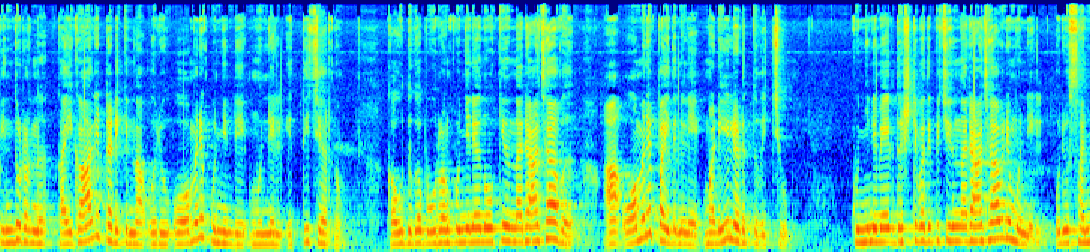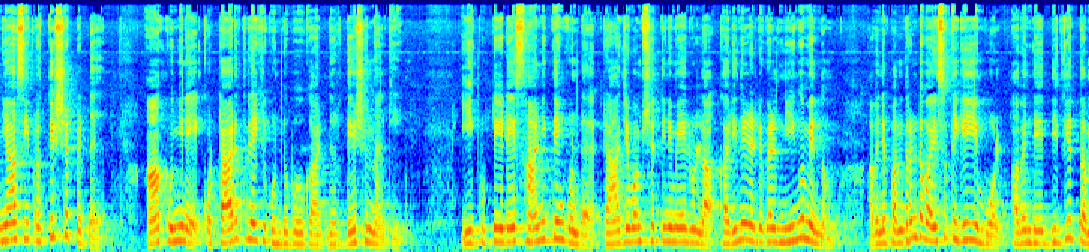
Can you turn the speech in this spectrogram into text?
പിന്തുടർന്ന് കൈകാലിട്ടടിക്കുന്ന ഒരു ഓമന കുഞ്ഞിന്റെ മുന്നിൽ എത്തിച്ചേർന്നു. കൗതുകപൂർവം കുഞ്ഞിനെ നോക്കി നിന്ന രാജാവ് ആ ഓമന പൈതലിനെ മടിയിലെടുത്തു വെച്ചു. കുഞ്ഞിനുമേൽ ദൃഷ്ടി പതിപ്പിച്ചിരുന്ന രാജാവിന് മുന്നിൽ ഒരു സന്യാസി പ്രത്യക്ഷപ്പെട്ട് ആ കുഞ്ഞിനെ കൊട്ടാരത്തിലേക്ക് കൊണ്ടുപോകാൻ നിർദ്ദേശം നൽകി. ഈ കുട്ടിയുടെ സാന്നിധ്യം കൊണ്ട് രാജവംശത്തിനു മേലുള്ള കരിനിഴലുകൾ നീങ്ങുമെന്നും അവന് പന്ത്രണ്ട് വയസ്സ് തികയുമ്പോൾ അവന്റെ ദിവ്യത്വം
